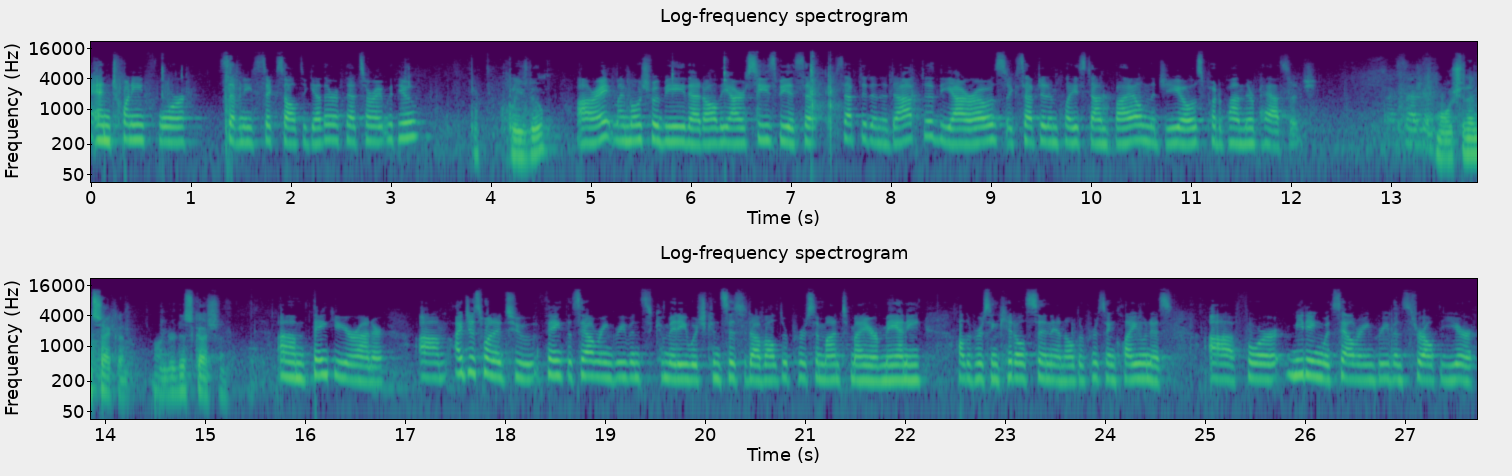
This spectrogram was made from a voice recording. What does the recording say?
and 2476 altogether, if that's all right with you. Please do. All right, my motion would be that all the RCs be accept- accepted and adopted, the ROs accepted and placed on file, and the GOs put upon their passage. Motion and second. Under discussion. Um, Thank you, Your Honor. Um, I just wanted to thank the Salary and Grievance Committee, which consisted of Alderperson Montemayor Manny, Alderperson Kittleson, and Alderperson Clayunas, uh, for meeting with Salary and Grievance throughout the year.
